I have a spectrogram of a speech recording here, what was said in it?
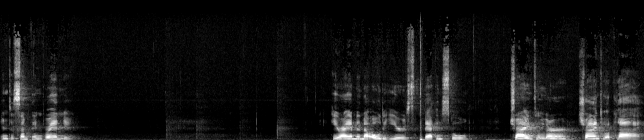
into something brand new. Here I am in my older years, back in school trying to learn, trying to apply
